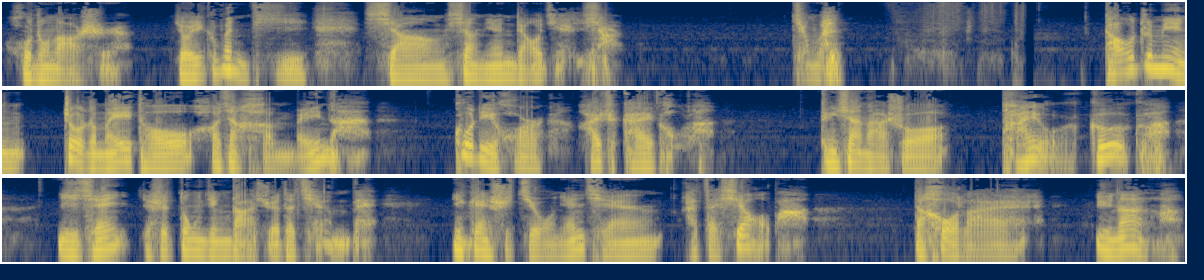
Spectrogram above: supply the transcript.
胡忠老师有一个问题想向您了解一下，请问。”陶之命皱着眉头，好像很为难。过了一会儿，还是开口了：“听夏娜说，他还有个哥哥，以前也是东京大学的前辈，应该是九年前还在校吧，但后来遇难了。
